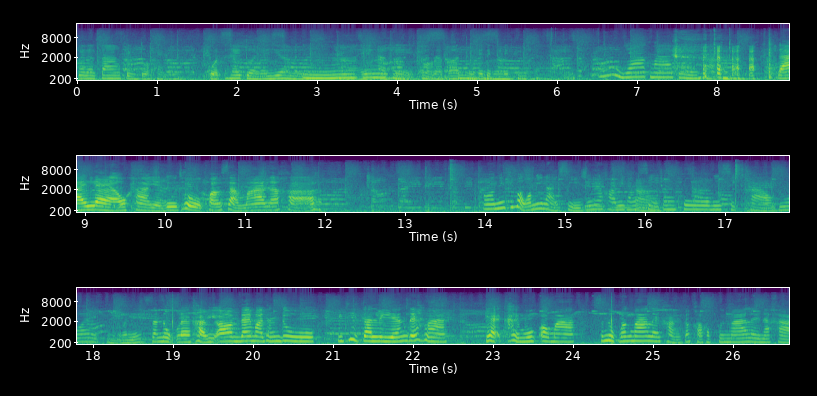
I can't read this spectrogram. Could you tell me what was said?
ก็จะสร้างเป็นตัวไข่มุก กดให้ตัวเนื้อเยื่อมันอืมหายให้มันโอเคหายก่อน แล้วก็ถึงจะดึงเม็ดขึ้นมาได้ อืมยากมากเลยค่ะ ได้แล้วค่ะ อย่าดูถูกความสามารถนะคะอ๋อนี่ที่บอกว่ามีหลายสีใช่ไหมคะ มีทั้งค่ะ สีชมพูมีสีขาวด้วยอืมวันนี้สนุกเลยค่ะพี่อ้อมได้มาทั้งดูวิธีการเลี้ยงได้มา แกะไข่มุกออกมาสนุกมาก ๆ เลยค่ะ ต้องขอขอบคุณมากเลยนะคะ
